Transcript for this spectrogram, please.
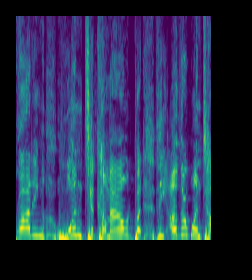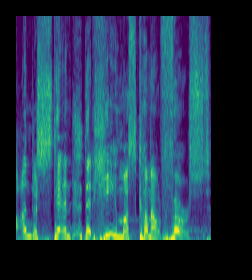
prodding one to come out, but the other one to understand that he must come out first.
